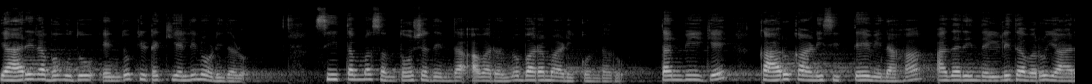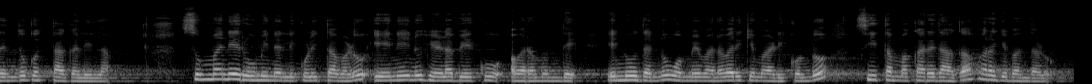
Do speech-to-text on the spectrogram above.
ಯಾರಿರಬಹುದು? ಎಂದು ಕಿಟಕಿಯಲ್ಲಿ ನೋಡಿದಳು. ಸೀತಮ್ಮ ಸಂತೋಷದಿಂದ ಅವರನ್ನು ಬರಮಾಡಿಕೊಂಡರು. ತನ್ವಿಗೆ ಕಾರು ಕಾಣಿಸಿತ್ತೇ ವಿನಃ ಅದರಿಂದ ಇಳಿದವರು ಯಾರೆಂದು ಗೊತ್ತಾಗಲಿಲ್ಲ. ಸುಮ್ಮನೆ ರೂಮಿನಲ್ಲಿ ಕುಳಿತವಳು, ಏನೇನು ಹೇಳಬೇಕು ಅವರ ಮುಂದೆ? ಎನ್ನುವುದನ್ನು ಒಮ್ಮೆ ಮನವರಿಕೆ ಮಾಡಿಕೊಂಡು ಸೀತಮ್ಮ ಕರೆದಾಗ ಹೊರಗೆ ಬಂದಳು.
